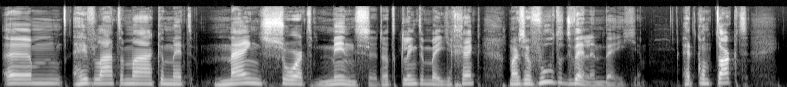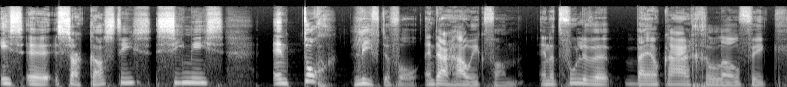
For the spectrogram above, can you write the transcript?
um, heeft laten maken met mijn soort mensen. Dat klinkt een beetje gek, maar zo voelt het wel een beetje. Het contact is uh, sarcastisch, cynisch en toch liefdevol. En daar hou ik van. En dat voelen we bij elkaar, geloof ik.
